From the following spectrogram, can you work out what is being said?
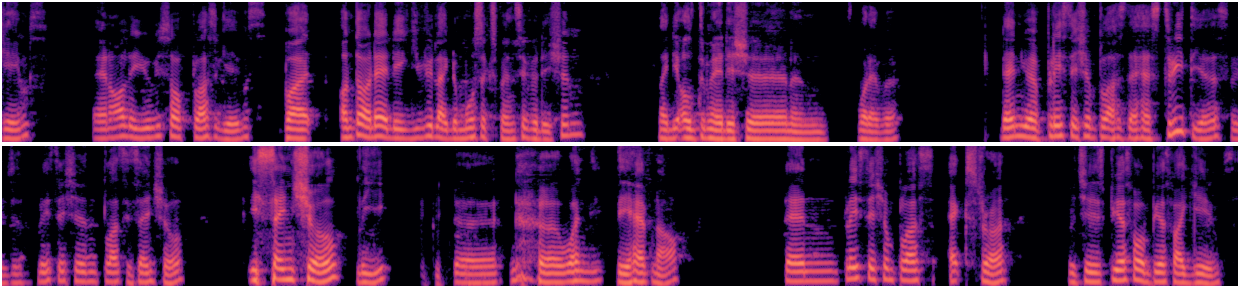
games and all the Ubisoft Plus games. But on top of that, they give you like the most expensive edition, like the Ultimate Edition and whatever. Then you have PlayStation Plus that has three tiers, which is PlayStation Plus Essential, Essentially, the, the one they have now. Then PlayStation Plus Extra, which is PS4 and PS5 games.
